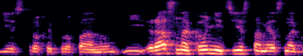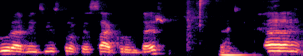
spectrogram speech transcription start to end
jest trochę profanum. I raz na koniec jest tam Jasna Góra, więc jest trochę sakrum też. Tak. E,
